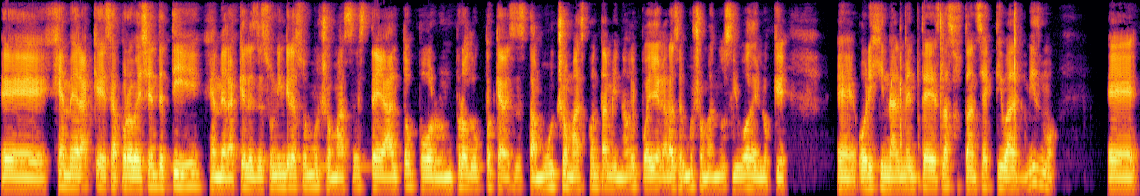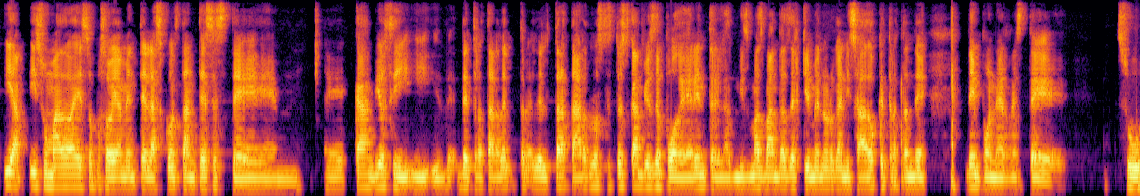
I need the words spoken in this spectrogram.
eh, genera que se aprovechen de ti, genera que les des un ingreso mucho más este, alto por un producto que a veces está mucho más contaminado y puede llegar a ser mucho más nocivo de lo que eh, originalmente es la sustancia activa del mismo. Eh, y, y, sumado a eso, pues obviamente las constantes este, cambios y, de, tratar de, tratar los, estos cambios de poder entre las mismas bandas del crimen organizado que tratan de, imponer este, su,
